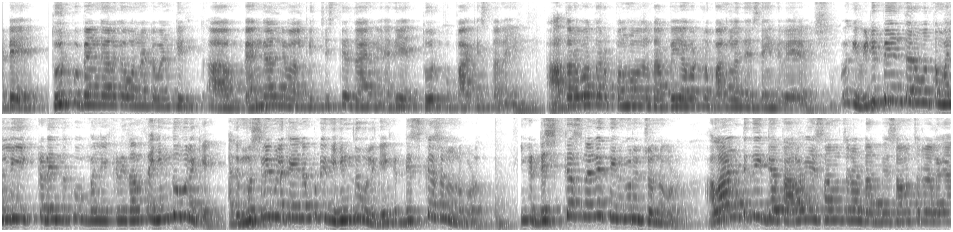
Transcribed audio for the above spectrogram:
అంటే తూర్పు బెంగాల్గా ఉన్నటువంటి ఆ బెంగాల్ని వాళ్ళకి ఇచ్చిస్తే దాన్ని అదే తూర్పు పాకిస్తాన్ అయింది. ఆ తర్వాత పంతొమ్మిది వందల డెబ్బై ఒకటిలో బంగ్లాదేశ్ అయింది వేరే విషయం. ఓకే విడిపోయిన తర్వాత మళ్ళీ ఇక్కడ ఎందుకు మళ్ళీ ఇక్కడ ఇదంతా హిందువులకే. అది ముస్లింలకి అయినప్పుడు ఇది హిందువులకి. ఇంకా డిస్కషన్ ఉండకూడదు. ఇంకా డిస్కషన్ అనేది దీని గురించి ఉండకూడదు. అలాంటిది గత అరవై సంవత్సరాలు డెబ్బై సంవత్సరాలుగా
